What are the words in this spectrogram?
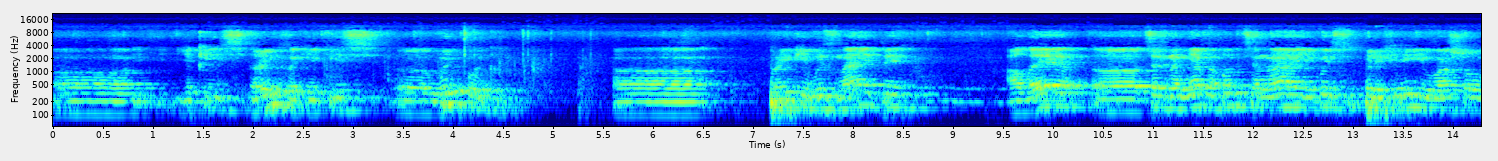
е, якийсь ризик, якийсь е, виклик, е, про який ви знаєте, але е, це знання знаходиться на якоїсь периферії вашого,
